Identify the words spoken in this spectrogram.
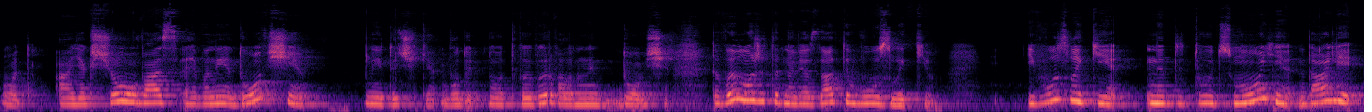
От. А якщо у вас е, вони довші, ниточки будуть, ну от ви вирвали вони довші, то ви можете нав'язати вузлики. І вузлики не дадуть змоги далі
